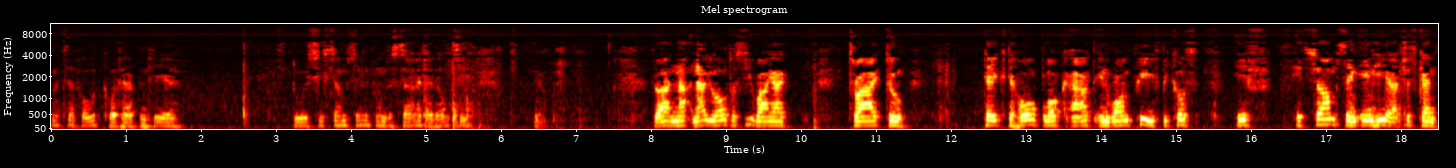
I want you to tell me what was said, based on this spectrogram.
let's have a look what happened here. Do we see something from the side? I don't see. Yeah. So uh, now, now you also see why I try to take the whole block out in one piece because if it's something in here I just can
